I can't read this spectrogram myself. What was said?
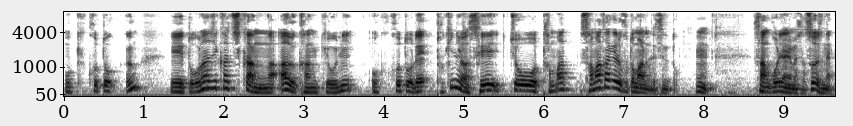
置くこと、ん？えっ、ー、と、同じ価値観が合う環境に置くことで、時には成長をたま、妨げることもあるんですね、と。うん。参考になりました。そうですね。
